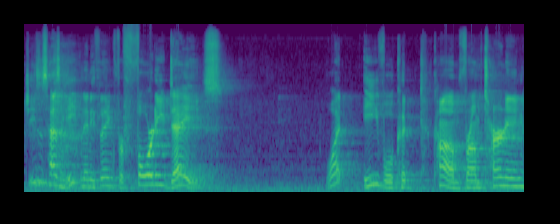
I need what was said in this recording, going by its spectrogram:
Jesus hasn't eaten anything for 40 days. What evil could come from turning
